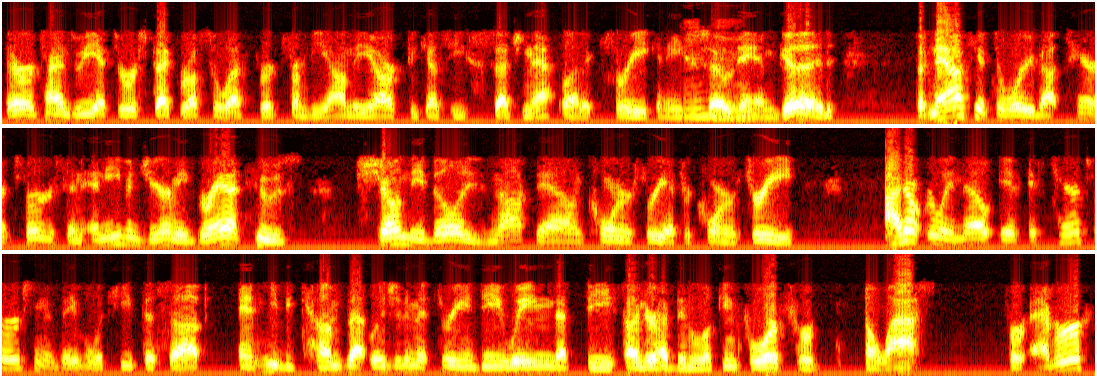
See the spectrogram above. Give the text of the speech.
there are times we have to respect Russell Westbrook from beyond the arc because he's such an athletic freak and he's mm-hmm. so damn good. But now you have to worry about Terrence Ferguson and even Jerami Grant, who's shown the ability to knock down corner three after corner three. I don't really know if, if Terrence Ferguson is able to keep this up and he becomes that legitimate three and D wing that the Thunder have been looking for for the last forever.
